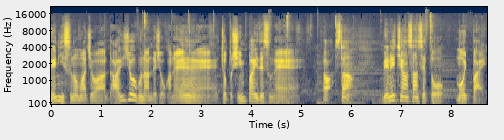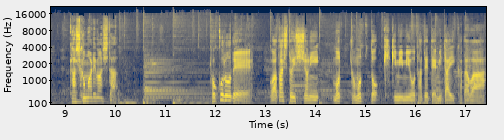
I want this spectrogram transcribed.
ベニスの街は大丈夫なんでしょうかね。ちょっと心配ですね。あスタン。ベネチアンサンセットもう一杯。かしこまりました。ところで私と一緒にもっともっと聞き耳を立ててみたい方は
